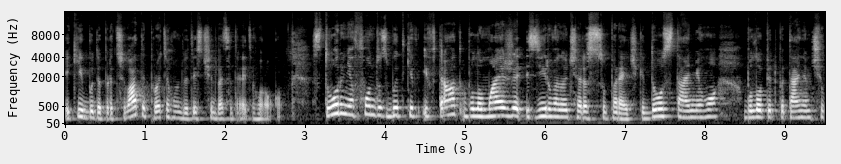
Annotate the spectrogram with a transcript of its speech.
який буде працювати протягом 2023 року. Створення фонду збитків і втрат було майже зірвано через суперечки. До останнього було під питанням, чи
